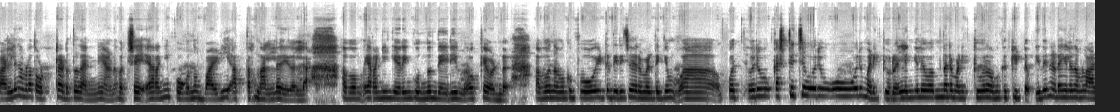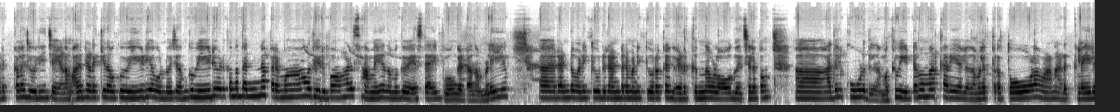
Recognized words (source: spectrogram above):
പള്ളി നമ്മുടെ തൊട്ടടുത്ത് തന്നെയാണ്. പക്ഷേ ഇറങ്ങിപ്പോകുന്ന വഴി അത്ര നല്ല ഇതല്ല. അപ്പം ഇറങ്ങിയും കയറിയും കുന്നും തേരിയും ഒക്കെ ഉണ്ട്. അപ്പോൾ നമുക്ക് പോയിട്ട് തിരിച്ചു വരുമ്പോഴത്തേക്കും ഒരു കഷ്ടിച്ച് ഒരു ഒരു മണിക്കൂർ അല്ലെങ്കിൽ ഒന്നര മണിക്കൂർ നമുക്ക് കിട്ടും. ഇതിനിടയിൽ നമ്മൾ അടുക്കള ജോലിയും ചെയ്യണം. അതിന്റെ ഇടയ്ക്ക് നമുക്ക് വീഡിയോ കൊണ്ടുവച്ച് നമുക്ക് വീഡിയോ എടുക്കുമ്പോൾ തന്നെ പരമാവധി ഒരുപാട് സമയം നമുക്ക് വേസ്റ്റായി പോകും കേട്ടോ. നമ്മൾ ഈ രണ്ട് മണിക്കൂർ രണ്ടര മണിക്കൂറൊക്കെ എടുക്കുന്ന വ്ളോഗ് ചിലപ്പം അതിൽ കൂടുതൽ. നമുക്ക് വീട്ടമ്മമാർക്ക് അറിയാമല്ലോ നമ്മൾ എത്രത്തോളമാണ് അടുക്കളയിൽ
